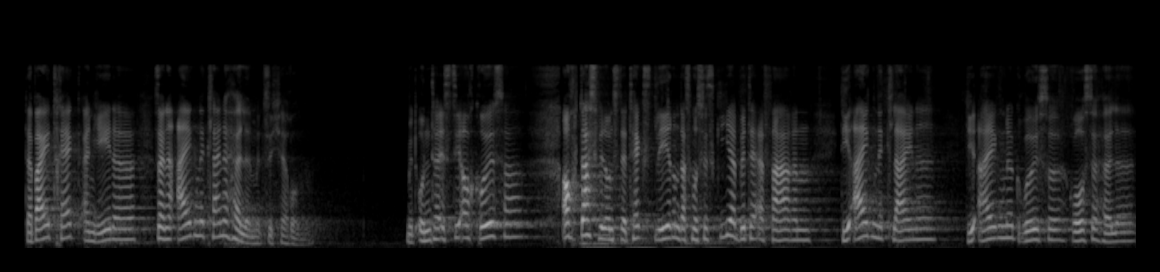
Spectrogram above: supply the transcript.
Dabei trägt ein jeder seine eigene kleine Hölle mit sich herum. Mitunter ist sie auch größer. Auch das will uns der Text lehren, das muss Hiskia bitte erfahren. Die eigene kleine, die eigene Größe, große Hölle,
